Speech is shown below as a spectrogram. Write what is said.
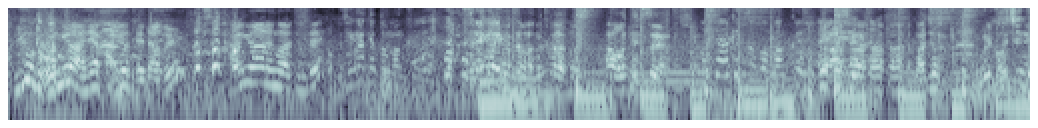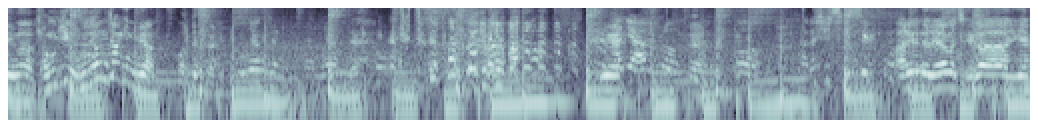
이거 강요 아니야? 강요 대답을? 강요하는 것 같은데? 생각했던 만큼 생각했던 만큼 아 어땠어요? 어, 생각했던 것만큼. 네. 아, 생각, 맞아. 우리 코치님은 경기 운영적인 면 어땠어요? 운영적인 면요. 생각했던 것만큼. 예. 아니 앞으로 네. 더 잘하실 수 있을 것 같아요. 아니 근데 왜냐면 제가 이게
